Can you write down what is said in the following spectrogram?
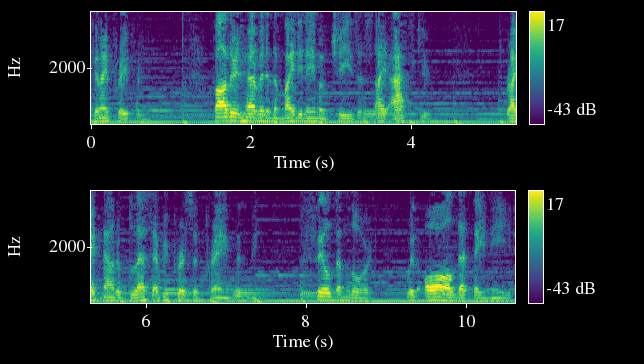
Can I pray for you? Father in heaven, in the mighty name of Jesus, I ask you right now to bless every person praying with me. Fill them, Lord, with all that they need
